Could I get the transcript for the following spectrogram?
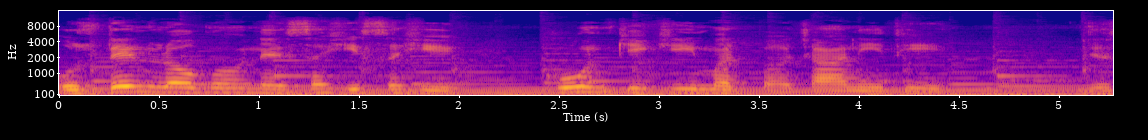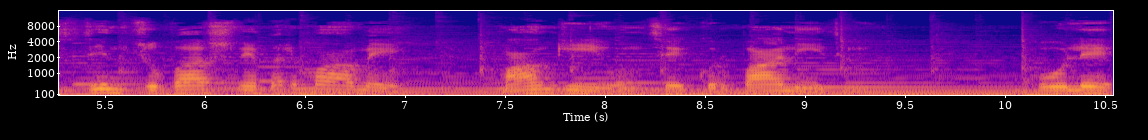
उस दिन लोगों ने सही सही खून की कीमत पहचानी थी। जिस दिन सुभाष ने बर्मा में मांगी, उनसे कुर्बानी थी। बोले,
